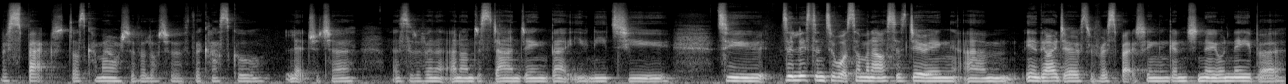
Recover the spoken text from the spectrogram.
respect does come out of a lot of the classical literature as sort of an, an understanding that you need to to to listen to what someone else is doing. Um, you know, the idea of sort of respecting and getting to know your neighbour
